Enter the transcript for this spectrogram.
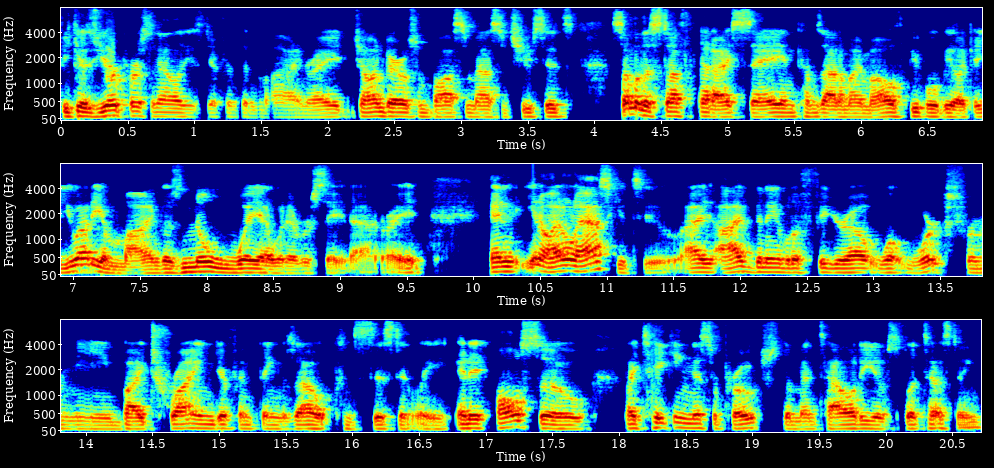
because your personality is different than mine right? John barrows from boston massachusetts. Some of the stuff that i say and comes out of my mouth people will be like are you out of your mind? There's no way i would ever say that right and you know i don't ask you to I, i've been able to figure out what works for me by trying different things out consistently and it also by taking this approach the mentality of split testing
